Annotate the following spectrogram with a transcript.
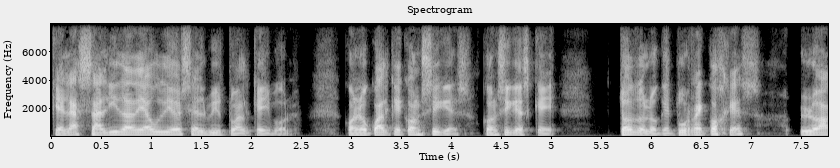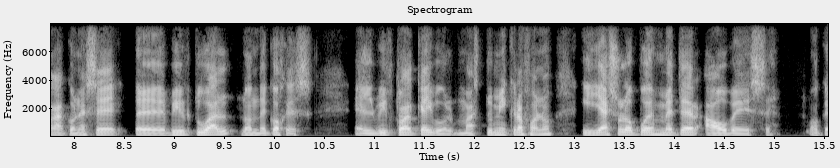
que la salida de audio es el virtual cable. Con lo cual, ¿qué consigues? Consigues que todo lo que tú recoges lo haga con ese eh, virtual donde coges el virtual cable más tu micrófono y ya eso lo puedes meter a OBS. ¿Ok?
